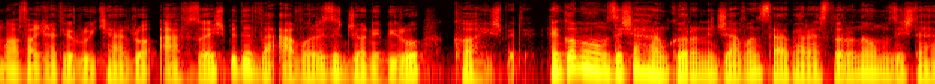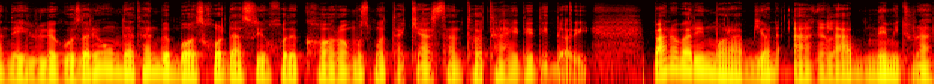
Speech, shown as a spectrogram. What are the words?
موفقیت رویکرد رو افزایش بده و عوارض جانبی رو کاهش بده. هنگام آموزش همکاران جوان سرپرستاران آموزش دهنده لوله گذاری عمدتا به بازخورد از سوی خود کارآموز متکی هستند تا تایید دیداری. بنابراین مربیان اغلب نمی‌تونن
